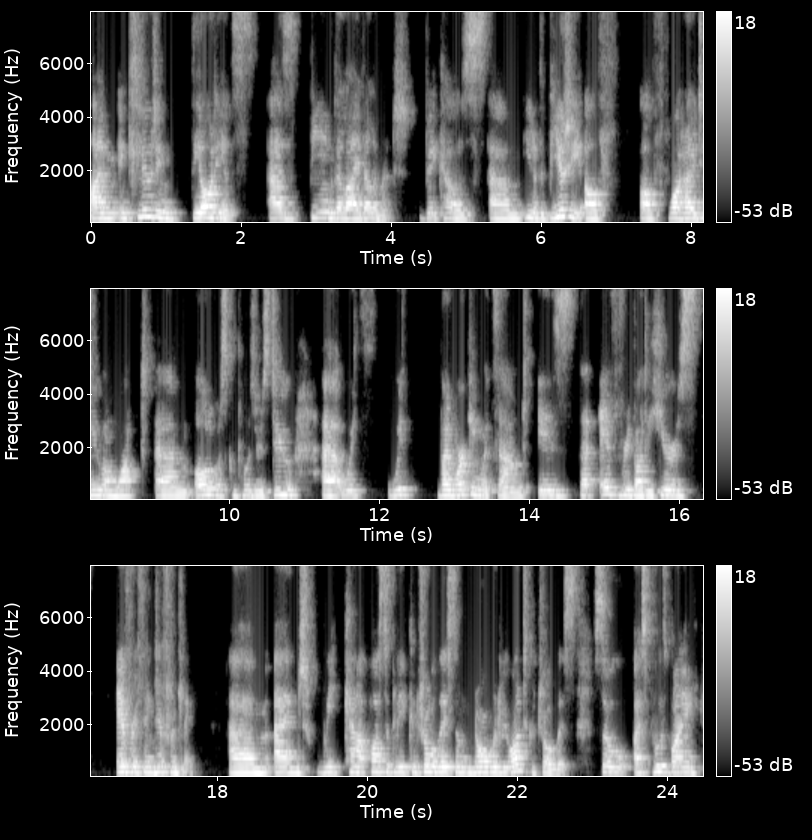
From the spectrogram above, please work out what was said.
I'm including the audience as being the live element because um, you know the beauty of of what I do and what um, all of us composers do uh, with with when working with sound is that everybody hears everything differently. Um, and we cannot possibly control this, and nor would we want to control this. So I suppose my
